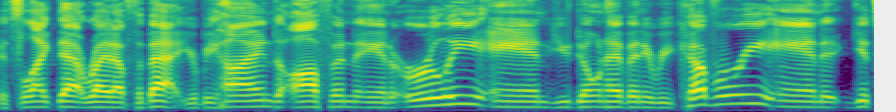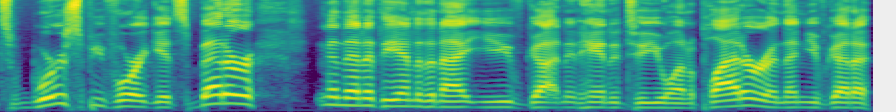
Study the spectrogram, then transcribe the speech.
it's like that right off the bat. You're behind often and early, and you don't have any recovery, and it gets worse before it gets better. And then at the end of the night, you've gotten it handed to you on a platter, and then you've got to,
